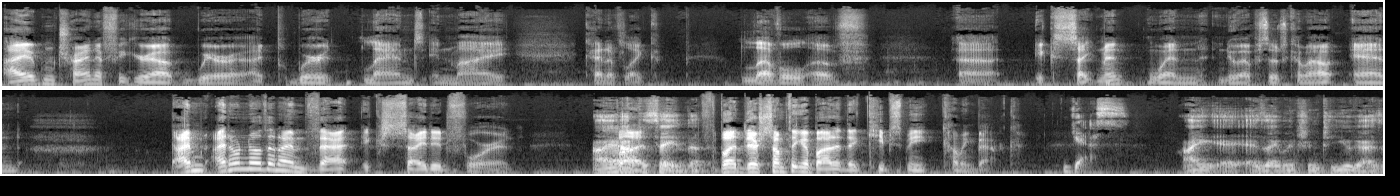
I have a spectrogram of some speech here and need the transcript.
I'm trying to figure out where I where it lands in my kind of like level of uh, excitement when new episodes come out, and I'm I don't know that I'm that excited for it. I have But- to say that But there's something about it that keeps me coming back. Yes. I, as I mentioned to you guys,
